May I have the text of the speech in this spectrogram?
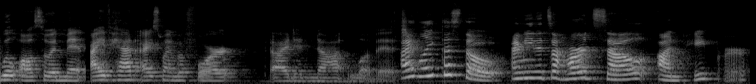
will also admit I've had ice wine before. I did not love it. I like this though. I mean, it's a hard sell on paper,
